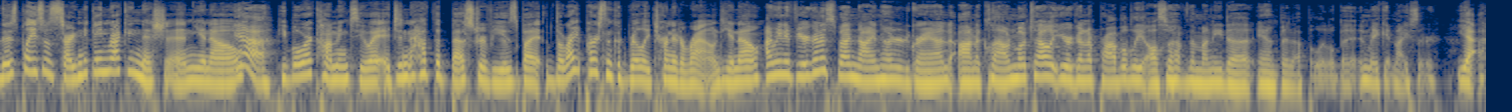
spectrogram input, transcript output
this place was starting to gain recognition, you know? Yeah. People were coming to it. It didn't have the best reviews, but the right person could really turn it around, you know? I mean, if you're gonna spend nine hundred grand on a clown motel, you're gonna probably also have the money to amp it up a little bit and make it nicer. Yeah.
